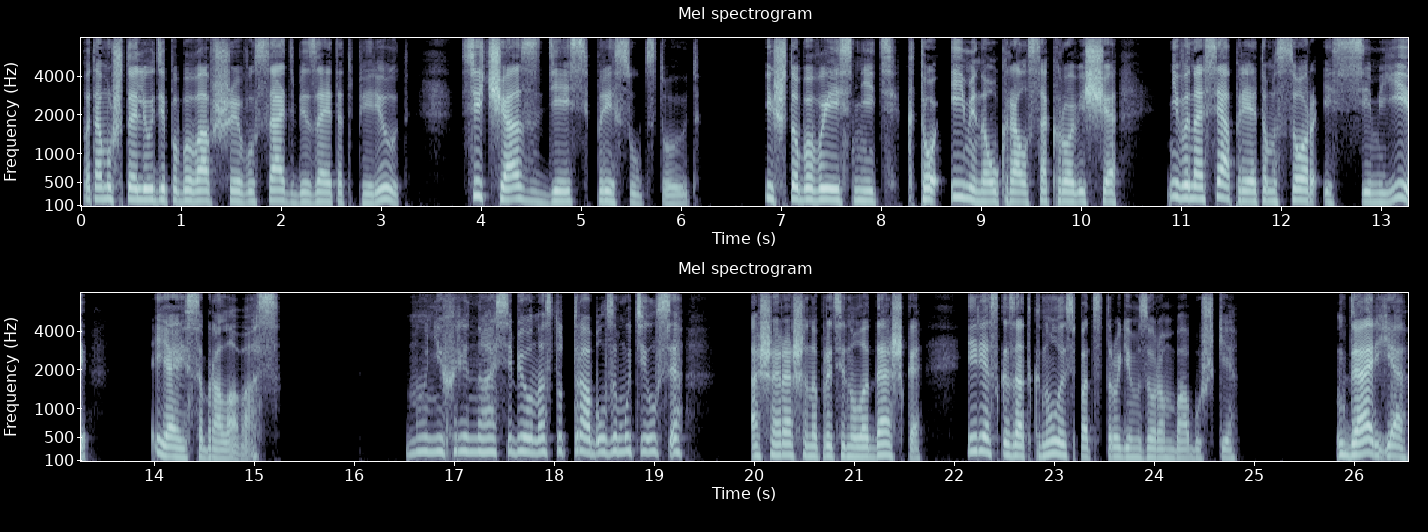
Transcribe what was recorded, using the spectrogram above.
потому что люди, побывавшие в усадьбе за этот период, сейчас здесь присутствуют. И чтобы выяснить, кто именно украл сокровища, не вынося при этом ссор из семьи, я и собрала вас. «Ну ни хрена себе у нас тут трабл замутился!» Ошарашенно протянула Дашка и резко заткнулась под строгим взором бабушки. «Дарья!»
